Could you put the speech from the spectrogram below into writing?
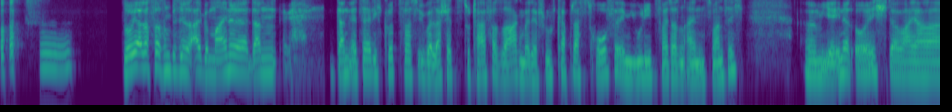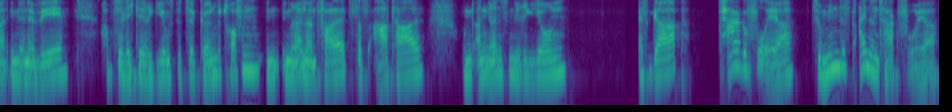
Mhm. so, ja, das war so ein bisschen das Allgemeine. Dann, dann erzähle ich kurz was über Laschets Totalversagen bei der Flutkatastrophe im Juli 2021. Ähm, ihr erinnert euch, da war ja in NRW hauptsächlich der Regierungsbezirk Köln betroffen, in, in Rheinland-Pfalz, das Ahrtal und angrenzende Regionen. Es gab Tage vorher, zumindest einen Tag vorher,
